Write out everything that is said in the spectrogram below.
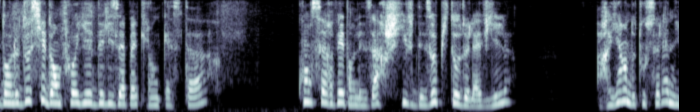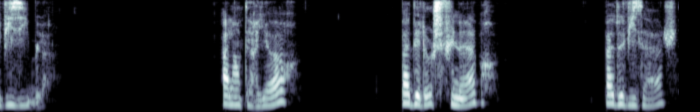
Dans le dossier d'employé d'Elizabeth Lancaster, conservé dans les archives des hôpitaux de la ville, rien de tout cela n'est visible. À l'intérieur, pas d'éloge funèbre, pas de visage,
